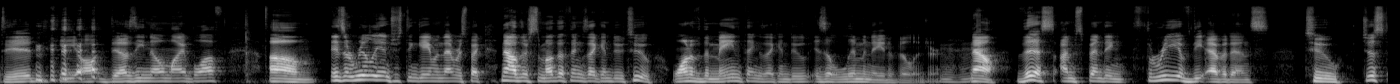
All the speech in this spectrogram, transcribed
did he, does he know my bluff? Um, it's a really interesting game in that respect. Now, there's some other things I can do too. One of the main things I can do is eliminate a villager. Now, this, I'm spending three of the evidence to just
